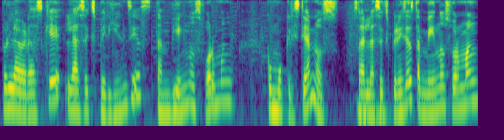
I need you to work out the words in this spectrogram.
pero la verdad es que las experiencias también nos forman como cristianos. O sea, las experiencias también nos forman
